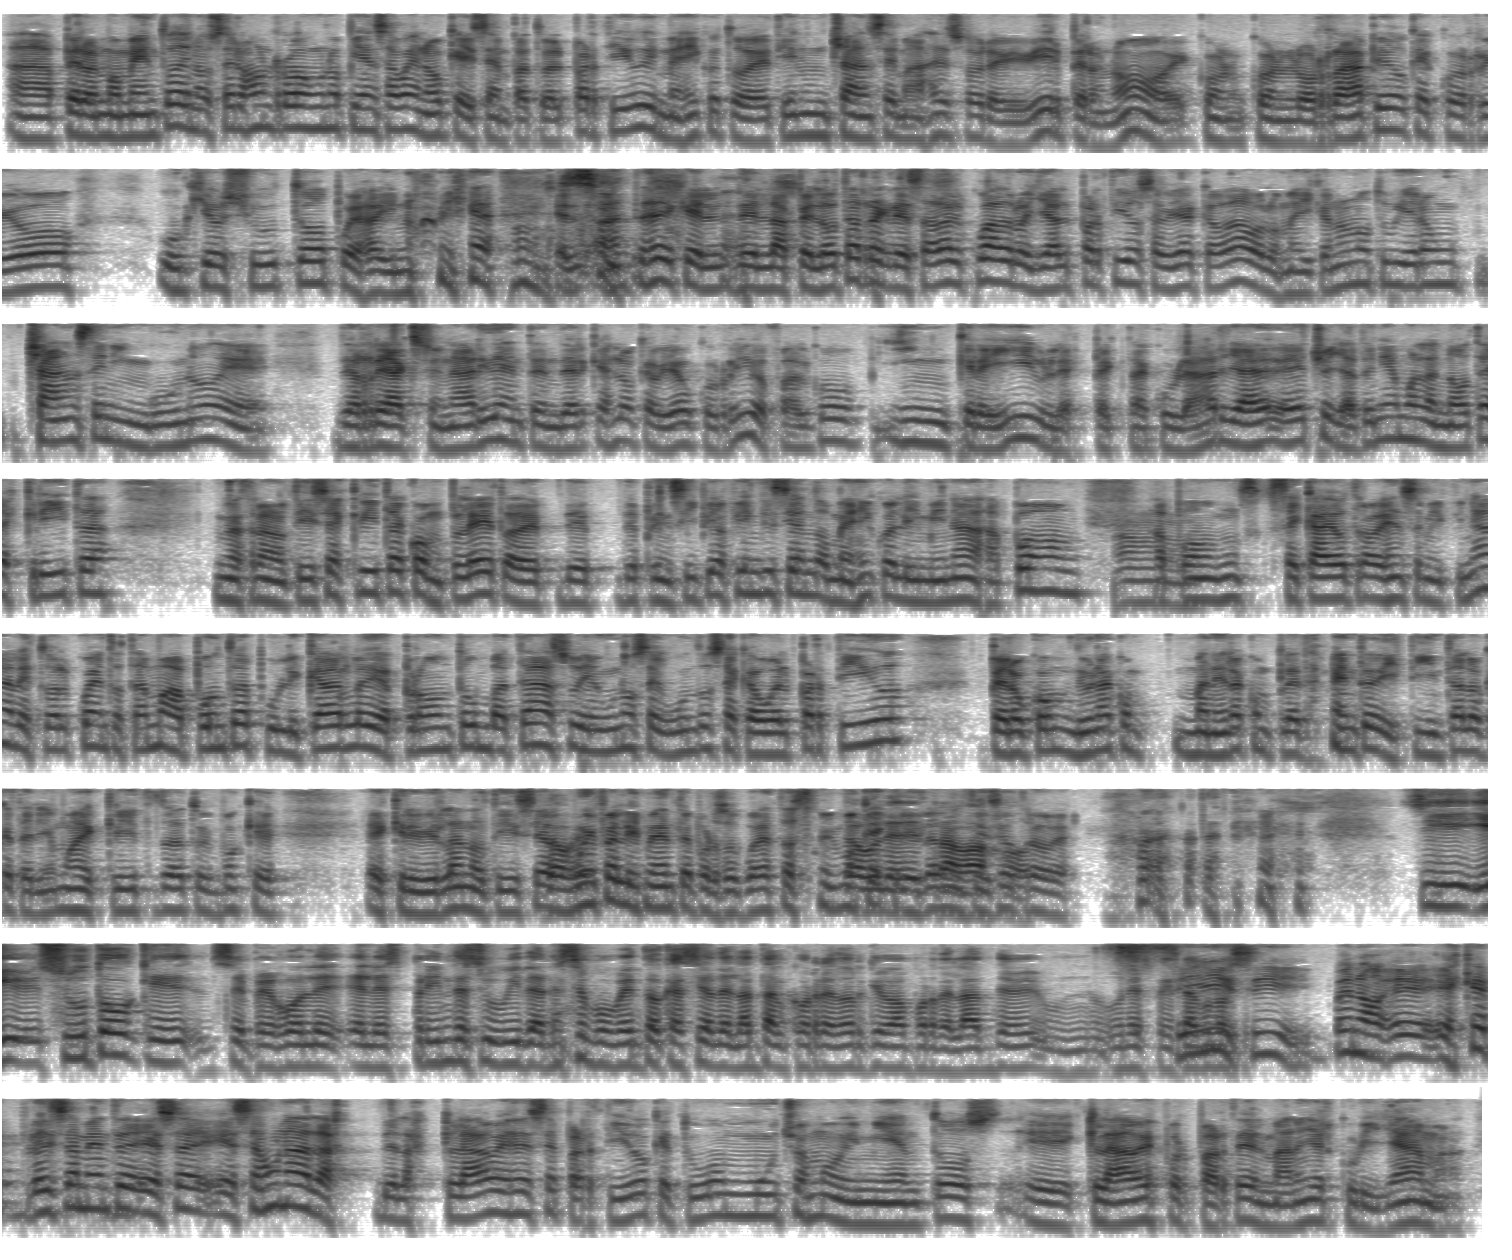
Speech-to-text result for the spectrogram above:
Uh, pero al momento de no ser honrón, uno piensa, bueno, ok, se empató el partido y México todavía tiene un chance más de sobrevivir, pero no, eh, con, con lo rápido que corrió Ukio Shuto, pues ahí no había, el, sí. antes de que el, de la pelota regresara al cuadro, ya el partido se había acabado. Los mexicanos no tuvieron chance ninguno de, de, reaccionar y de entender qué es lo que había ocurrido. Fue algo increíble, espectacular. Ya de hecho, ya teníamos la nota escrita nuestra noticia escrita completa de, de, de, principio a fin diciendo México elimina a Japón, mm. Japón se cae otra vez en semifinales, todo el cuento, estamos a punto de publicarlo y de pronto un batazo y en unos segundos se acabó el partido, pero con, de una com manera completamente distinta a lo que teníamos escrito, entonces tuvimos que escribir la noticia, doble, muy felizmente por supuesto, tuvimos que escribir la noticia otra vez. Sí, y Shuto que se pegó el, el, sprint de su vida en ese momento, casi adelanta al corredor que va por delante, un, un espectáculo. Sí, sí. Bueno, eh, es que precisamente esa, esa, es una de las, de las claves de ese partido que tuvo muchos movimientos eh, claves por parte del manager Kuriyama.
